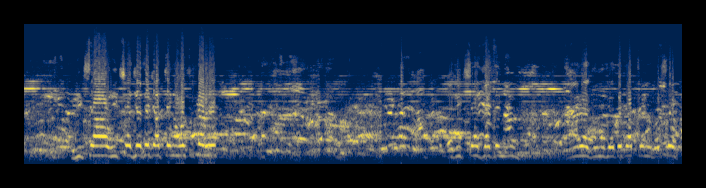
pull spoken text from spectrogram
রিক্সা রিক্সা যেতে যাচ্ছে না হসপিটালে রিক্সা যেতে না আমরা যেতে পারছে না দর্শক।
